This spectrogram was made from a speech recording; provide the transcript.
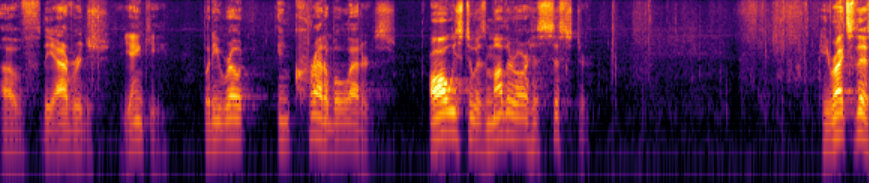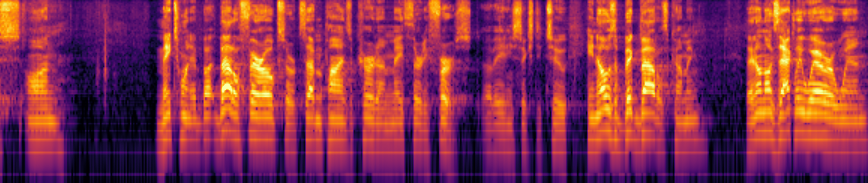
of the average Yankee. But he wrote incredible letters, always to his mother or his sister. He writes this on May 20, Battle of Fair Oaks or Seven Pines occurred on May 31st of 1862. He knows a big battle's coming. They don't know exactly where or when.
